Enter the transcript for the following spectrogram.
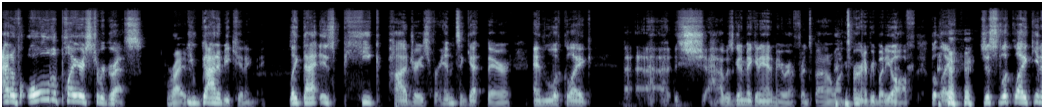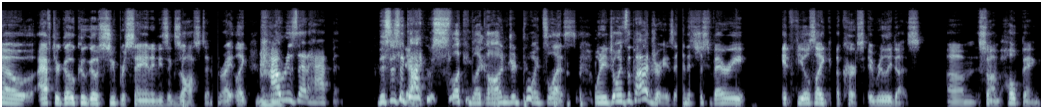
out of all the players to regress, right? You got to be kidding me. Like that is peak Padres for him to get there and look like I was going to make an anime reference, but I don't want to turn everybody off. But like, just look like you know, after Goku goes Super Saiyan and he's exhausted, right? Like, mm-hmm. how does that happen? This is a yeah. guy who's slugging like hundred points less when he joins the Padres, and it's just very. It feels like a curse. It really does. Um, so I'm hoping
